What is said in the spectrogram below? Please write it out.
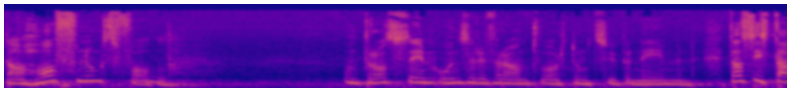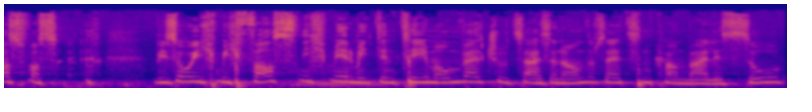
da hoffnungsvoll und trotzdem unsere Verantwortung zu übernehmen. Das ist das, was, wieso ich mich fast nicht mehr mit dem Thema Umweltschutz auseinandersetzen kann, weil es so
